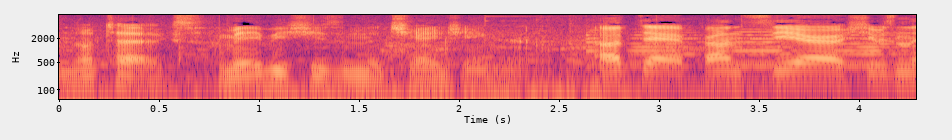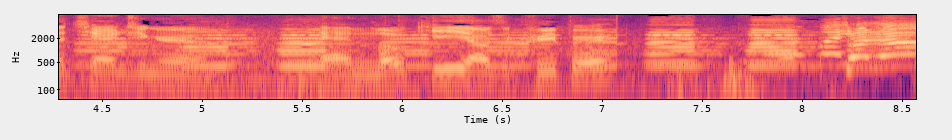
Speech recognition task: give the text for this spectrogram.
No text. Maybe she's in the changing room. Update, I found Sierra. She was in the changing room. And low key, I was a creeper. Oh my Shut God. up!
